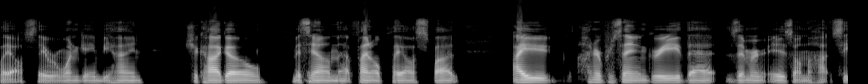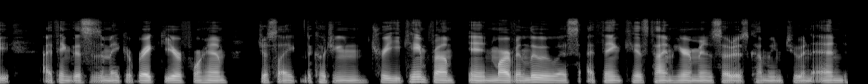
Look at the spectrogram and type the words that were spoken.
playoffs. They were one game behind Chicago, missing out on that final playoff spot. I 100% agree that Zimmer is on the hot seat. I think this is a make or break year for him, just like the coaching tree he came from in Marvin Lewis. I think his time here in Minnesota is coming to an end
